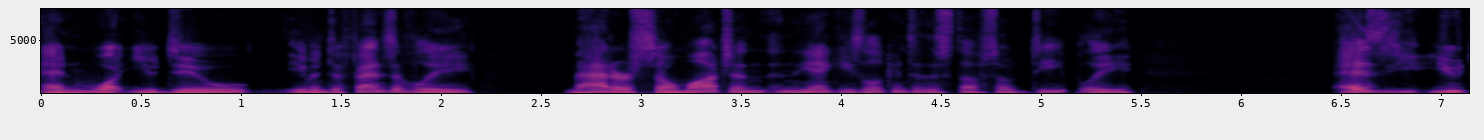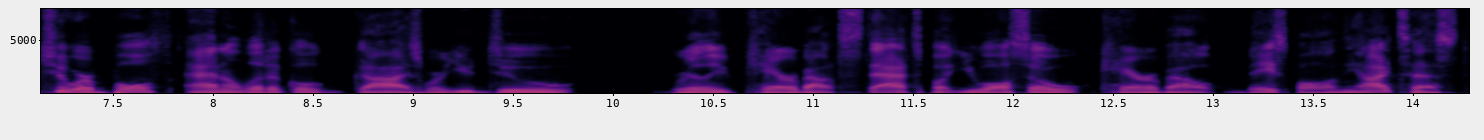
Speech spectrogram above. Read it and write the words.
and what you do even defensively matters so much, and, and the Yankees look into this stuff so deeply. As you two are both analytical guys, where you do really care about stats, but you also care about baseball and the eye test.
